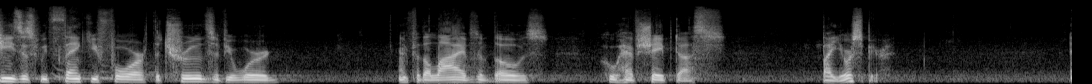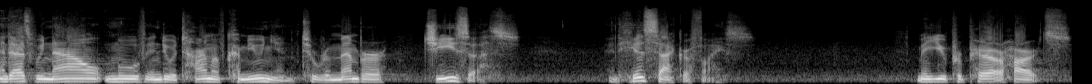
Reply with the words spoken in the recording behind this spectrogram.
Jesus, we thank you for the truths of your word and for the lives of those who have shaped us by your Spirit. And as we now move into a time of communion to remember Jesus and his sacrifice, may you prepare our hearts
